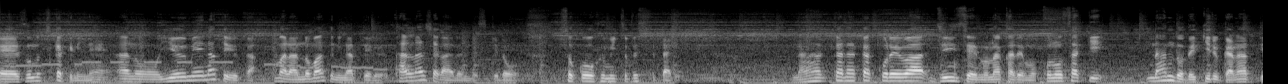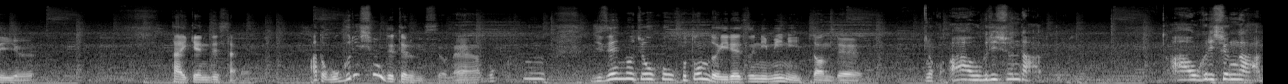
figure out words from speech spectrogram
えー、その近くにね、あの有名なというか、まあ、ランドマークになっている観覧車があるんですけどそこを踏み潰してたりなかなかこれは人生の中でもこの先何度できるかなっていう体験でしたね。あと小栗旬出てるんですよね。僕事前の情報をほとんど入れずに見に行ったんでなんかああ小栗旬だってあ小栗旬があ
